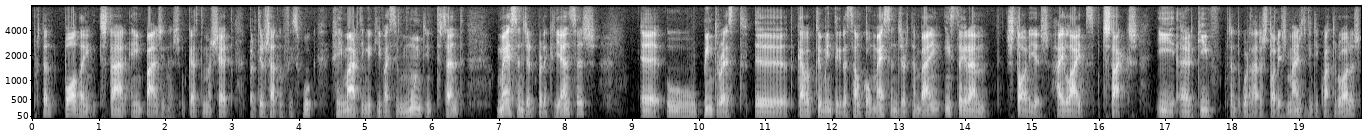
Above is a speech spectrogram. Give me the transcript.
portanto podem testar em páginas o Customer Chat para ter um chat no Facebook. Remarketing aqui vai ser muito interessante. Messenger para crianças. Uh, o Pinterest acaba por ter uma integração com o Messenger também. Instagram, histórias, highlights, destaques e arquivo, portanto guardar as histórias mais de 24 horas,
